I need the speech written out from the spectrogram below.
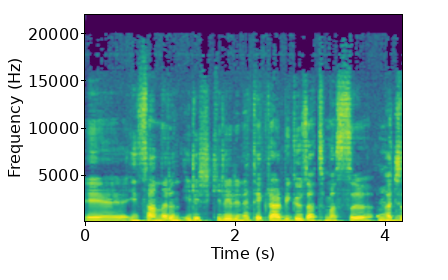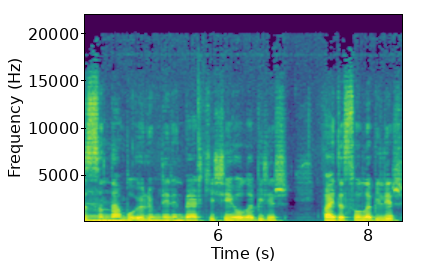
e, insanların ilişkilerine tekrar bir göz atması Hı hı. açısından bu ölümlerin belki şey olabilir, faydası olabilir.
